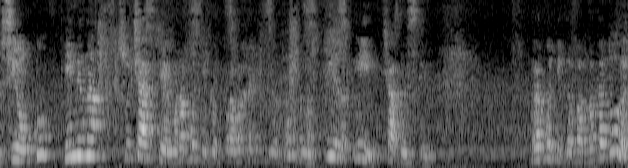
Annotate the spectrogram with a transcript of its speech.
съемку именно с участием работников правоохранительных органов и, и в частности, работников адвокатуры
